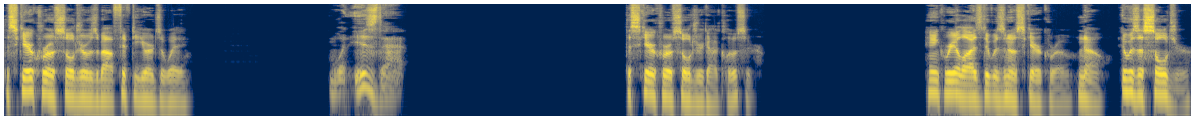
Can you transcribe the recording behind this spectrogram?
The scarecrow soldier was about fifty yards away. What is that? The scarecrow soldier got closer. Hank realized it was no scarecrow. No, it was a soldier.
